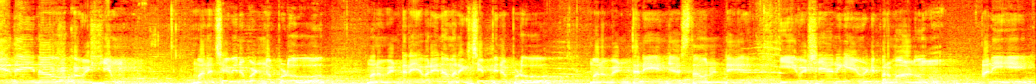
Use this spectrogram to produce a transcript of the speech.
ఏదైనా ఒక విషయం మన చెవిన పడినప్పుడు మనం వెంటనే ఎవరైనా మనకి చెప్పినప్పుడు మనం వెంటనే ఏం చేస్తామనంటే ఈ విషయానికి ఏమిటి ప్రమాణం అని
